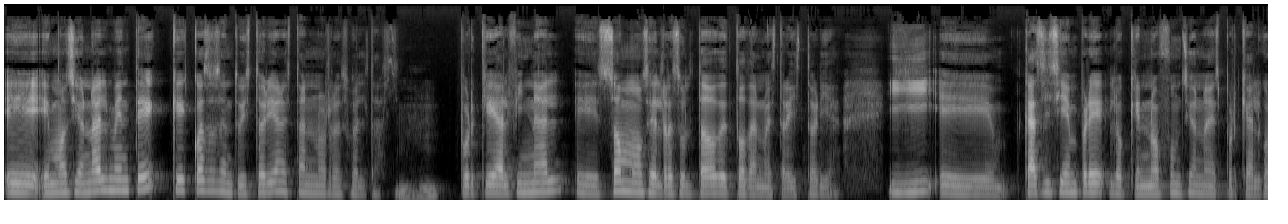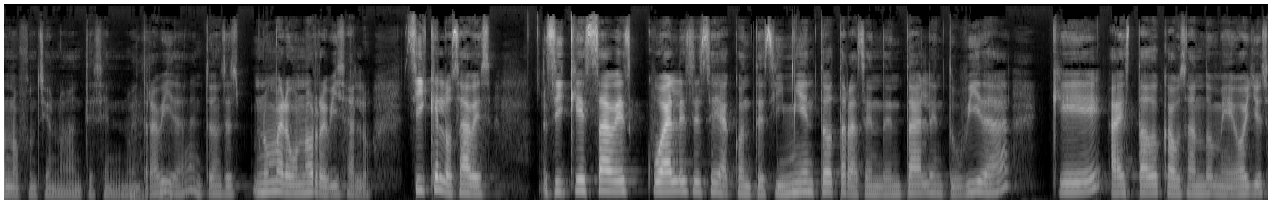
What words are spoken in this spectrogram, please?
eh, emocionalmente qué cosas en tu historia están no resueltas, porque al final eh, somos el resultado de toda nuestra historia y eh, casi siempre lo que no funciona es porque algo no funcionó antes en nuestra vida. Entonces, número uno, revísalo. Sí que lo sabes, sí que sabes cuál es ese acontecimiento trascendental en tu vida que ha estestado causándome hoyos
